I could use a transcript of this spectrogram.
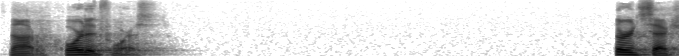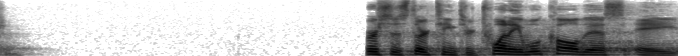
It's not recorded for us. Third section. Verses 13 through 20, we'll call this a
